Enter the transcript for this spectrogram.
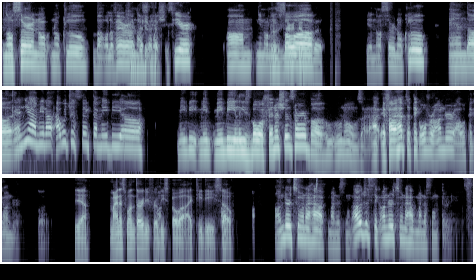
No, sir. No, no clue about Oliveira. Not sure why she's here. Um, you know, Lisboa. No, sir, no yeah, no, sir, no clue. And uh, and yeah, I mean, I, I would just think that maybe uh maybe maybe maybe Lisboa finishes her, but who who knows? I, I, if I had to pick over under, I would pick under. But yeah, minus one thirty for uh, Lisboa ITD. Uh, so uh, under two and a half minus one. I would just take under two and a half minus one thirty. So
